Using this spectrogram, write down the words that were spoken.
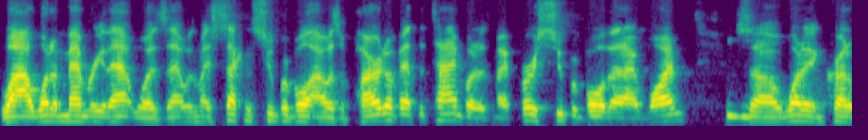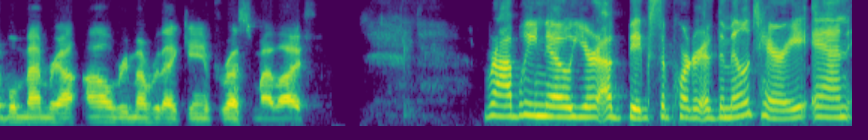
wow, what a memory that was. That was my second Super Bowl I was a part of at the time, but it was my first Super Bowl that I won. So mm-hmm. what an incredible memory. I'll, I'll remember that game for the rest of my life. Rob, we know you're a big supporter of the military. And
